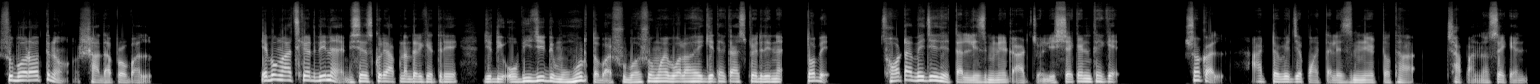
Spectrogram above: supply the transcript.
শুভ রত্ন সাদা প্রবাল। এবং আজকের দিনে বিশেষ করে আপনাদের ক্ষেত্রে যদি অভিজিৎ মুহূর্ত বা শুভ সময় বলা হয়ে গিয়ে থাকে আজকের দিনে, তবে ছটা বেজে তেতাল্লিশ মিনিট আটচল্লিশ সেকেন্ড থেকে সকাল আটটা বেজে পঁয়তাল্লিশ মিনিট তথা ছাপান্ন সেকেন্ড।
